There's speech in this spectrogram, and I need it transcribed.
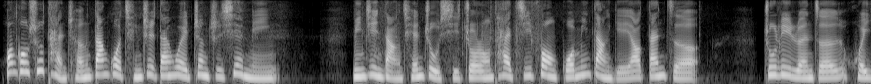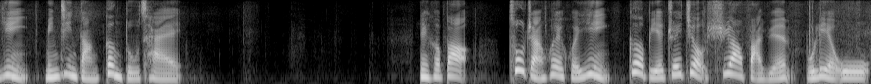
黄国书坦诚当过情治单位政治线民，民进党前主席卓荣泰讥讽国民党也要担责，朱立伦则回应民进党更独裁。联合报促转会回应个别追究需要法源不列污。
